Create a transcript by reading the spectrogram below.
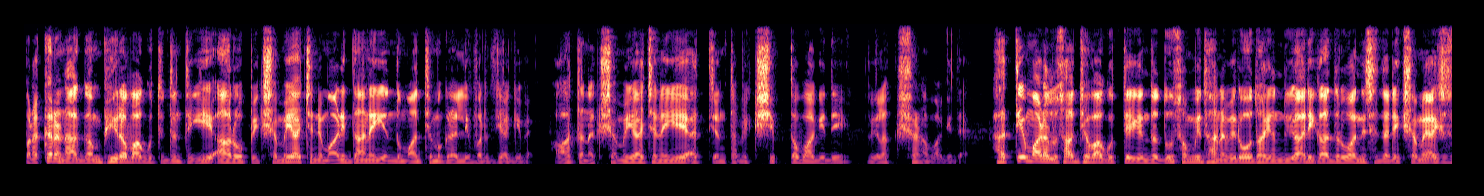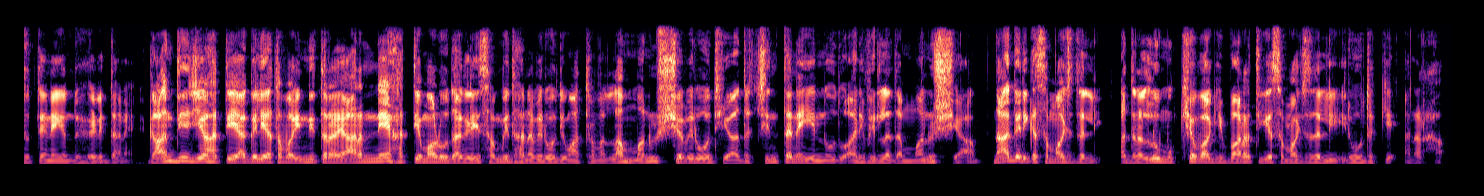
ಪ್ರಕರಣ ಗಂಭೀರವಾಗುತ್ತಿದ್ದಂತೆಯೇ ಆರೋಪಿ ಕ್ಷಮೆಯಾಚನೆ ಮಾಡಿದ್ದಾನೆ ಎಂದು ಮಾಧ್ಯಮಗಳಲ್ಲಿ ವರದಿಯಾಗಿವೆ. ಆತನ ಕ್ಷಮೆಯಾಚನೆಯೇ ಅತ್ಯಂತ ವಿಕ್ಷಿಪ್ತವಾಗಿದೆ, ವಿಲಕ್ಷಣವಾಗಿದೆ. ಹತ್ಯೆ ಮಾಡಲು ಸಾಧ್ಯವಾಗುತ್ತೆ ಎಂದದ್ದು ಸಂವಿಧಾನ ವಿರೋಧ ಎಂದು ಯಾರಿಗಾದರೂ ಅನ್ನಿಸಿದರೆ ಕ್ಷಮೆಯಾಚಿಸುತ್ತೇನೆ ಎಂದು ಹೇಳಿದ್ದಾನೆ. ಗಾಂಧೀಜಿಯ ಹತ್ಯೆಯಾಗಲಿ ಅಥವಾ ಇನ್ನಿತರ ಯಾರನ್ನೇ ಹತ್ಯೆ ಮಾಡುವುದಾಗಲಿ ಸಂವಿಧಾನ ವಿರೋಧಿ ಮಾತ್ರವಲ್ಲ, ಮನುಷ್ಯ ವಿರೋಧಿಯಾದ ಚಿಂತನೆ ಎನ್ನುವುದು ಅರಿವಿಲ್ಲದ ಮನುಷ್ಯ ನಾಗರಿಕ ಸಮಾಜದಲ್ಲಿ, ಅದರಲ್ಲೂ ಮುಖ್ಯವಾಗಿ ಭಾರತೀಯ ಸಮಾಜದಲ್ಲಿ ಇರುವುದಕ್ಕೆ ಅನರ್ಹ.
